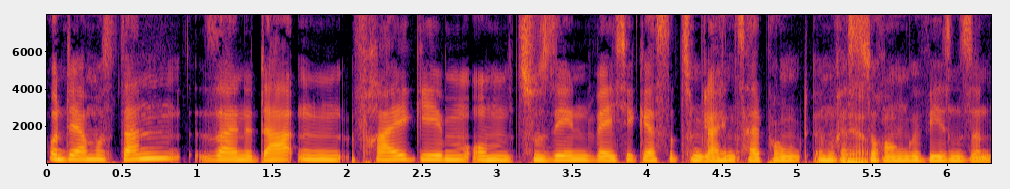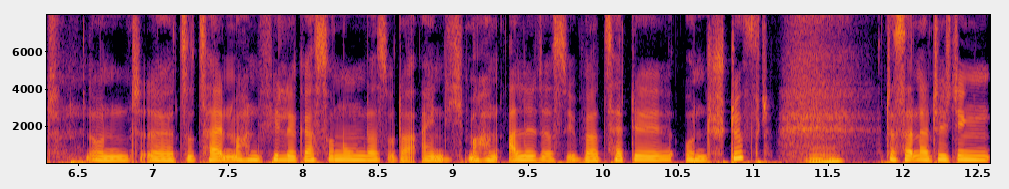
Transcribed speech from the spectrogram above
Und der muss dann seine Daten freigeben, um zu sehen, welche Gäste zum gleichen Zeitpunkt im Restaurant ja. gewesen sind. Und äh, zurzeit machen viele Gastronomen das oder eigentlich machen alle das über Zettel und Stift. Mhm. Das hat natürlich den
